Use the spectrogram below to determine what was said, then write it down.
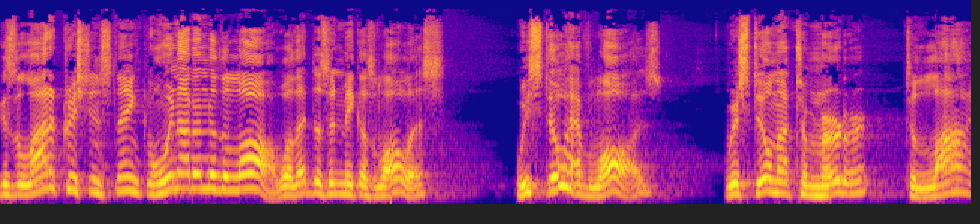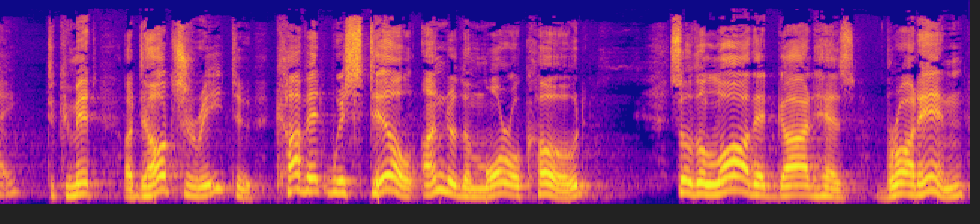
Because a lot of Christians think, well, we're not under the law. Well, that doesn't make us lawless. We still have laws. We're still not to murder, to lie, to commit adultery, to covet. We're still under the moral code. So the law that God has brought in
